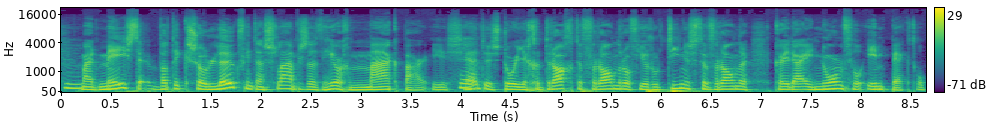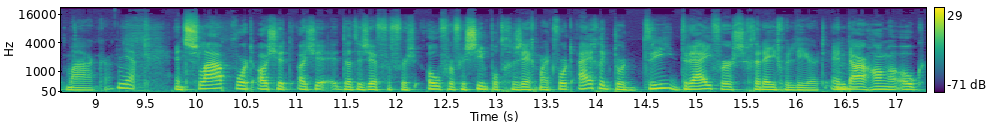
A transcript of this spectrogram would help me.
Mhm. Maar het meeste, wat ik zo leuk vind aan slaap, is dat het heel erg maakbaar is. Ja. Hè? Dus door je gedrag te veranderen of je routines te veranderen, kan je daar enorm veel impact op maken. Ja. En slaap wordt, als je, als je dat is even vers- overversimpeld gezegd, maar het wordt eigenlijk door drie drijvers gereguleerd. En Mhm. daar hangen ook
